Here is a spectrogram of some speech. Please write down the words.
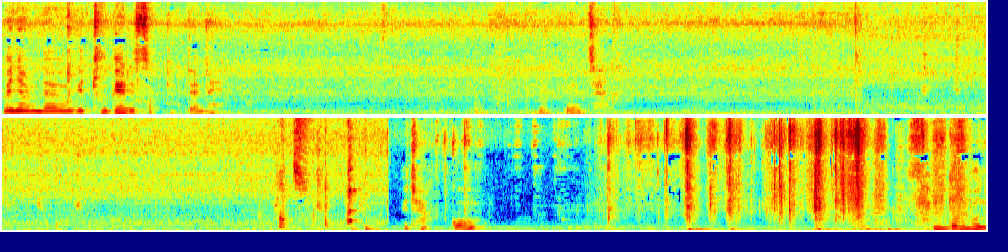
왜냐면 내가 여기 두 개를 썼기 때문에 이거 빼자 왜 자꾸 3등분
